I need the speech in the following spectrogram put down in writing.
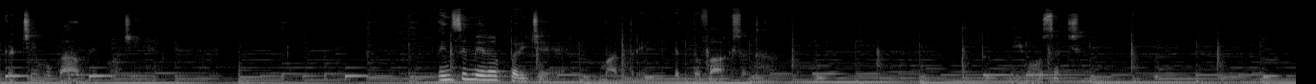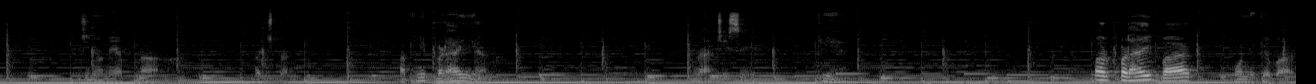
एक अच्छे मुकाम पे पहुँचे है। इनसे मेरा परिचय मात्र इत्तेफाक से था। ये वो सच जिन्होंने अपना बचपन, अपनी पढ़ाइयाँ रांची से की है। और पढ़ाई बात होने के बाद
